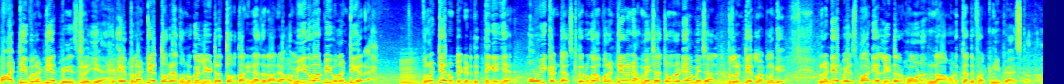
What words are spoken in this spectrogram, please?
ਪਾਰਟੀ ਵਲੰਟੀਅਰ ਬੇਸਡ ਰਹੀ ਹੈ। ਇਹ ਵਲੰਟੀਅਰ ਤੁਰ ਰਿਹਾ ਤੁਹਾਨੂੰ ਕੋਈ ਲੀਡਰ ਤੁਰਦਾ ਨਹੀਂ ਨਜ਼ਰ ਆ ਰਿਹਾ। ਉਮੀਦਵਾਰ ਵੀ ਵਲੰਟੀਅਰ ਹੈ। ਵਲੰਟੀਅਰ ਨੂੰ ਟਿਕਟ ਦਿੱਤੀ ਗਈ ਹੈ ਉਹੀ ਕੰਟੈਸਟ ਕਰੂਗਾ। ਵਲੰਟੀਅਰ ਨੇ ਹਮੇਸ਼ਾ ਚੋਣ ਲੜੀ ਹਮੇਸ਼ਾ ਵਲੰਟੀਅਰ ਲੜਨਗੇ। ਵਲੰਟੀਅਰ ਬੇਸਡ ਪਾਰਟੀ ਲੀਡਰ ਹੋਣ ਨਾ ਹੋਣ ਕਦੇ ਫ਼ਰਕ ਨਹੀਂ ਪਿਆ ਇਸ ਗੱਲ ਦਾ।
